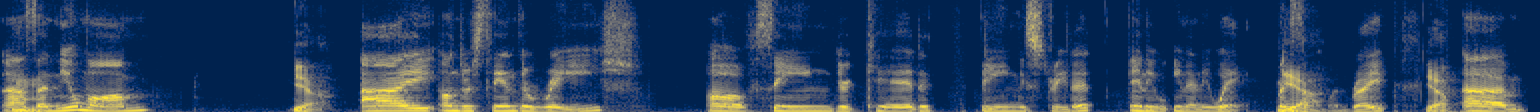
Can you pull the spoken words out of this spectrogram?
as hmm. a new mom, Yeah. I understand the rage of seeing your kid being mistreated any in any way by Yeah. someone, right? Yeah. Um,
